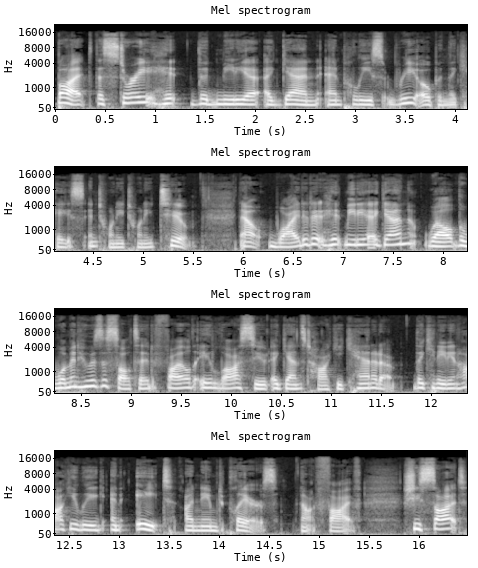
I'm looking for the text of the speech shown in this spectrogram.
But the story hit the media again, and police reopened the case in 2022. Now, why did it hit media again? Well, the woman who was assaulted filed a lawsuit against Hockey Canada, the Canadian Hockey League, and eight unnamed players, not five. She sought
